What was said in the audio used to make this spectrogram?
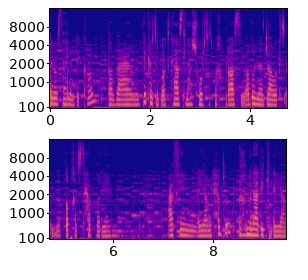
وسهلا بكم. طبعا فكرة البودكاست لها شهور تطبخ براسي وأظن جاء وقت أن الطبخة تتحضر يعني. عارفين أيام الحجر؟ من هذيك الأيام.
